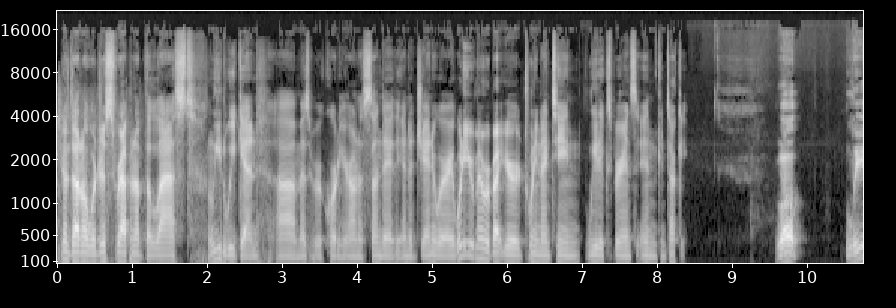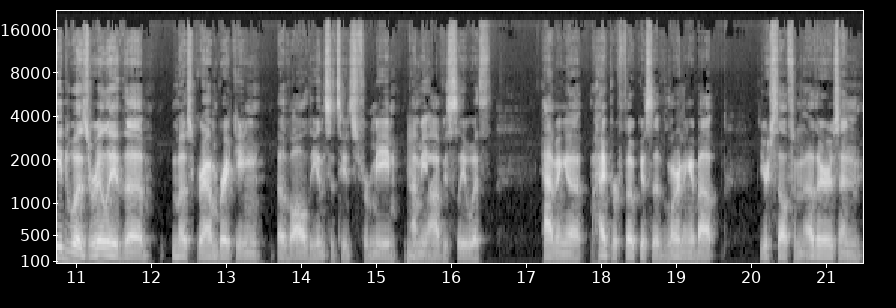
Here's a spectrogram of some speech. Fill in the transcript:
You know, Donald, we're just wrapping up the last lead weekend um, as we record here on a Sunday at the end of January. What do you remember about your 2019 lead experience in Kentucky? Well, lead was really the most groundbreaking of all the institutes for me. Mm-hmm. I mean, obviously, with having a hyper focus of learning about yourself and others and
